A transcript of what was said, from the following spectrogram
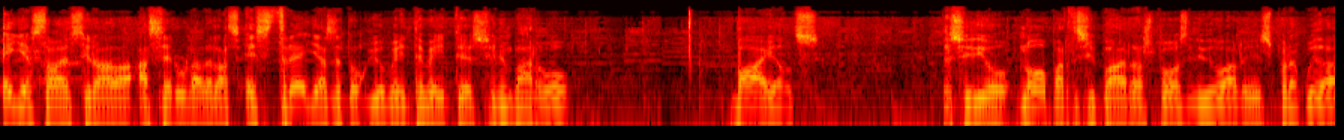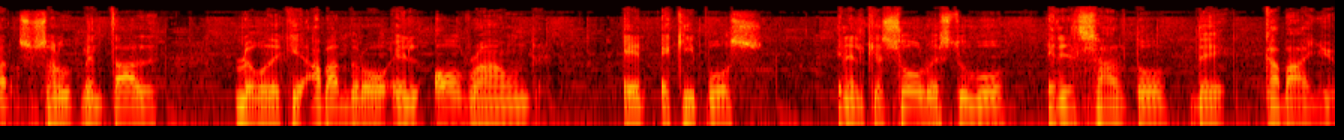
ella estaba destinada a ser una de las estrellas de Tokio 2020. Sin embargo, Biles decidió no participar en las pruebas individuales para cuidar su salud mental luego de que abandonó el all-round en equipos en el que solo estuvo en el salto de caballo.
